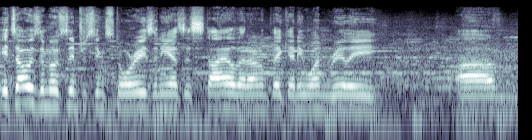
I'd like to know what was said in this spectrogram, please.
It's always the most interesting stories, and he has this style that I don't think anyone really um,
